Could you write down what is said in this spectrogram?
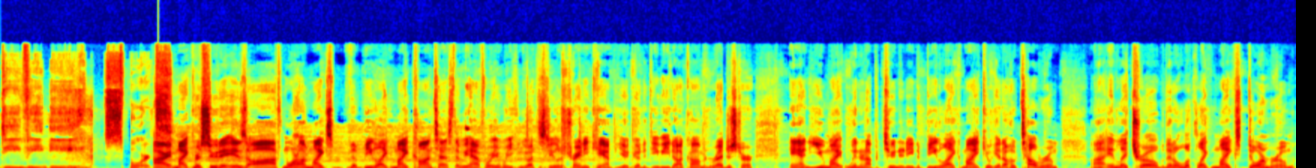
DVE Sports. All right, Mike Prisuta is off. More on Mike's the Be Like Mike contest that we have for you, where you can go out to Steelers training camp. You go to DVE.com and register, and you might win an opportunity to be like Mike. You'll get a hotel room uh, in Latrobe that'll look like Mike's dorm room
